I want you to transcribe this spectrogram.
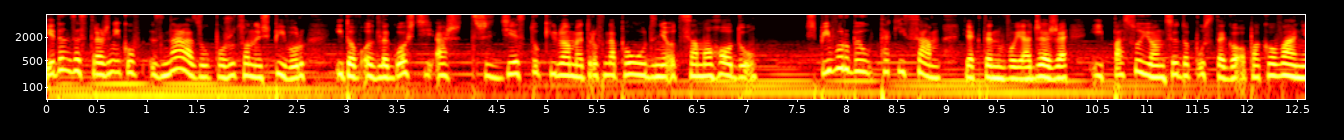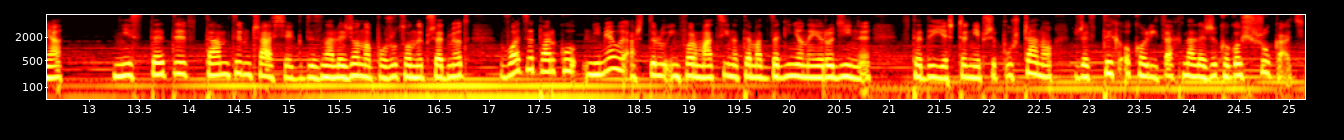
jeden ze strażników znalazł porzucony śpiwór i to w odległości aż 30 km na południe od samochodu. Śpiwór był taki sam jak ten w i pasujący do pustego opakowania. Niestety w tamtym czasie, gdy znaleziono porzucony przedmiot, władze parku nie miały aż tylu informacji na temat zaginionej rodziny. Wtedy jeszcze nie przypuszczano, że w tych okolicach należy kogoś szukać.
